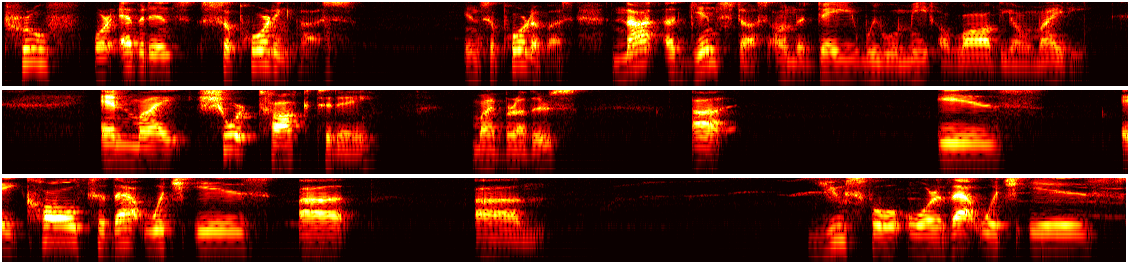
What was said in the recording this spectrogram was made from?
proof or evidence supporting us, in support of us, not against us on the day we will meet Allah the Almighty. And my short talk today, my brothers, uh, is a call to that which is uh, um, useful or that which is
